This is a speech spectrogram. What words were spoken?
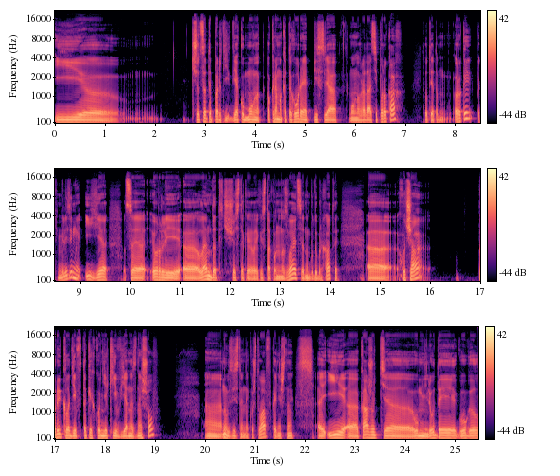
І е, що це тепер як умовно окрема категорія після умовно градації по роках. Тут є там роки, потім мілізіми, і є це early е, landed, чи щось таке, якось так воно називається, не буду брехати. Е, Хоча прикладів таких коньяків я не знайшов. Е, Ну, звісно, не куштував, звісно. І кажуть умні люди, Google,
